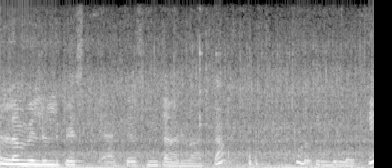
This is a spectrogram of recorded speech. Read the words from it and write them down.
అల్లం వెల్లుల్లి పేస్ట్ యాడ్ చేసిన తర్వాత ఇప్పుడు ఇందులోకి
